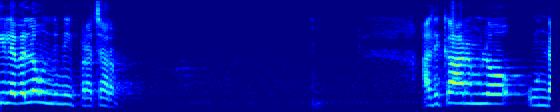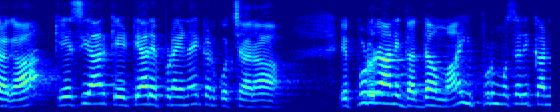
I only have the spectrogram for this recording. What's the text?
ఈ లెవెల్లో ఉంది మీ ప్రచారం. అధికారంలో ఉండగా కేసీఆర్ కేటీఆర్ ఎప్పుడైనా ఇక్కడికి వచ్చారా? ఎప్పుడు రాని దద్దమ్మ ఇప్పుడు ముసలి కన్నీరు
